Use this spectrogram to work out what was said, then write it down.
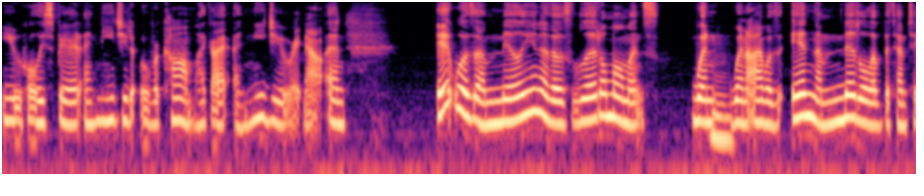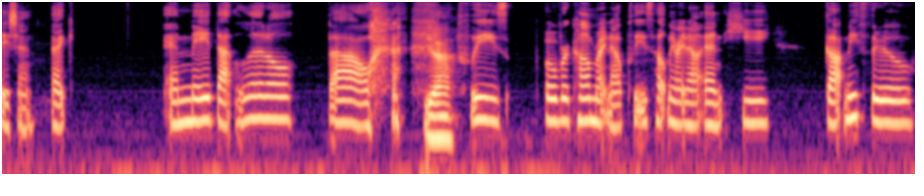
you, Holy Spirit. I need you to overcome. Like, I, I need you right now. And it was a million of those little moments when mm. when I was in the middle of the temptation, like, and made that little bow. Yeah. Please overcome right now. Please help me right now. And he got me through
